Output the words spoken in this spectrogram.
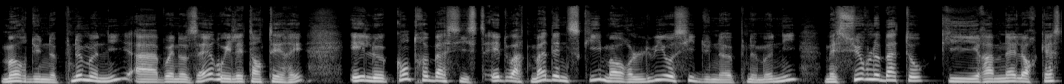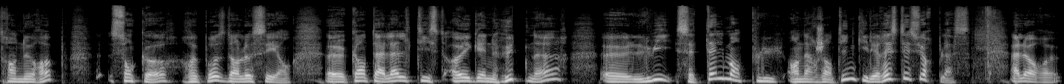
mort d'une pneumonie à Buenos Aires où il est enterré, et le contrebassiste Edward Madensky, mort lui aussi d'une pneumonie, mais sur le bateau qui ramenait l'orchestre en Europe, son corps repose dans l'océan. Euh, quant à l'altiste Eugen Hüttner, euh, lui, c'est tellement plu en Argentine qu'il est resté sur place. Alors, euh,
